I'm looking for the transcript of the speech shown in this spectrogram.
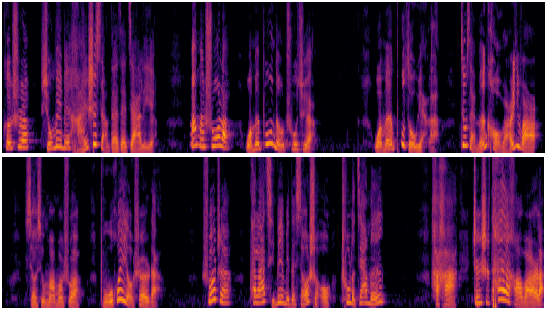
可是熊妹妹还是想待在家里。妈妈说了，我们不能出去。我们不走远了，就在门口玩一玩。小熊毛毛说：“不会有事儿的。”说着，他拉起妹妹的小手，出了家门。哈哈，真是太好玩了！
